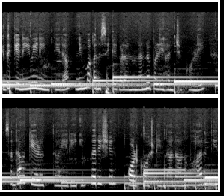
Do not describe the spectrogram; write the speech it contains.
ಇದಕ್ಕೆ ನೀವೇ ನಿಂತೀರಾ? ನಿಮ್ಮ ಅನಿಸಿಕೆಗಳನ್ನು ನನ್ನ ಬಳಿ ಹಂಚಿಕೊಳ್ಳಿ. ಸದಾ ಕೇಳುತ್ತಾ ಇರಿ. ಇನ್ಸ್ಪಿರೇಷನ್ ಪಾಡ್ಕಾಸ್ಟಿಂದ ನಾನು ಭಾರತ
